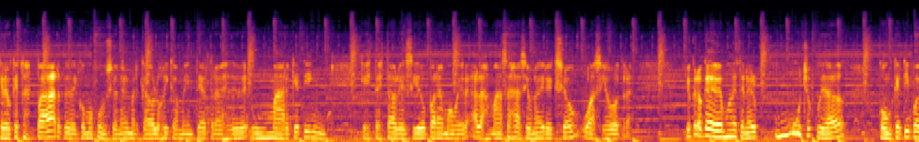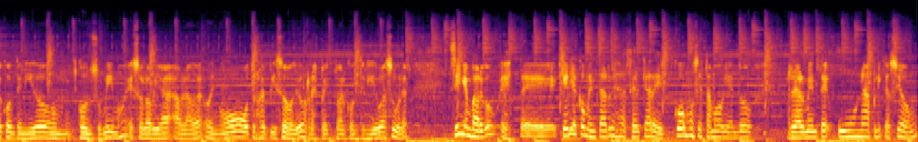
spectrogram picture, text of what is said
Creo que esto es parte de cómo funciona el mercado lógicamente a través de un marketing que está establecido para mover a las masas hacia una dirección o hacia otra. Yo creo que debemos de tener mucho cuidado con qué tipo de contenido consumimos. Eso lo había hablado en otros episodios respecto al contenido basura. Sin embargo, este, quería comentarles acerca de cómo se está moviendo realmente una aplicación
